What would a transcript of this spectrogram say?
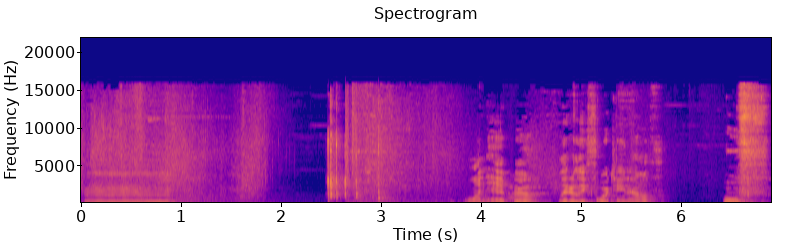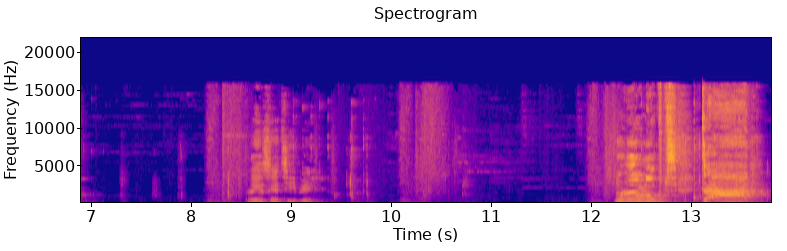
Hmm. One hit, bro. Literally 14 health. Oof. I think it's gonna TP. No, no, no, no! Ah!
